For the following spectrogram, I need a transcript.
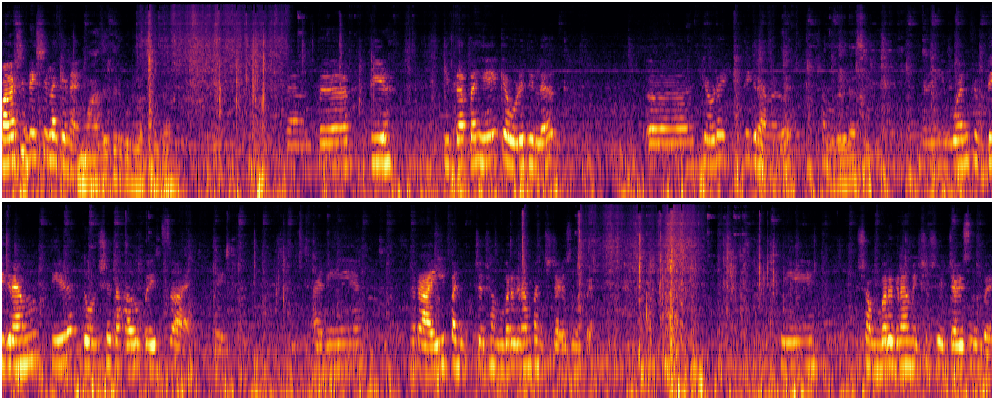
मगाशी देशीला की नाही? माझं तरी कुठं लक्षात आहे त्यानंतर तीळ इथं आता हे केवढे दिलेत? केवढे किती ग्रॅम आहे? शंभर. आणि वन फिफ्टी ग्रॅम तीळ दोनशे दहा रुपयेचं आहे. ते आणि राई पंच शंभर ग्रॅम पंचेचाळीस रुपये. हे शंभर ग्रॅम एकशे शेहेचाळीस रुपये.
